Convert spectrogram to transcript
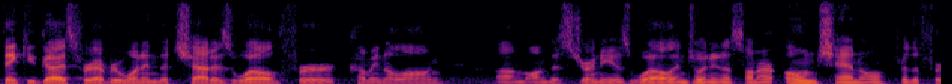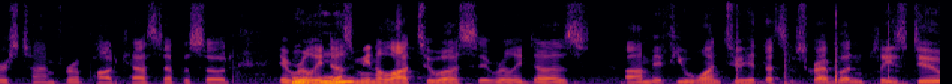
thank you guys for everyone in the chat as well for coming along um, on this journey as well and joining us on our own channel for the first time for a podcast episode. It really mm-hmm. does mean a lot to us. It really does. Um, if you want to hit that subscribe button, please do,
